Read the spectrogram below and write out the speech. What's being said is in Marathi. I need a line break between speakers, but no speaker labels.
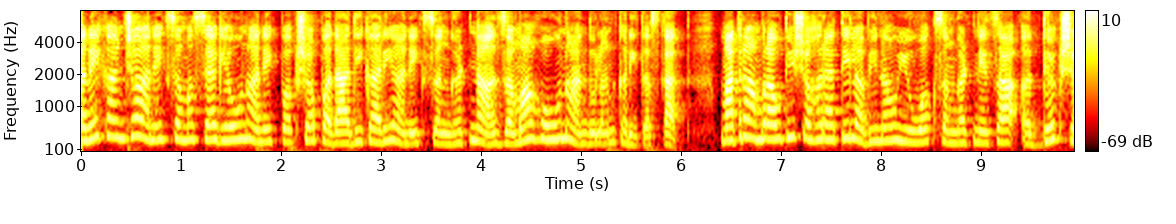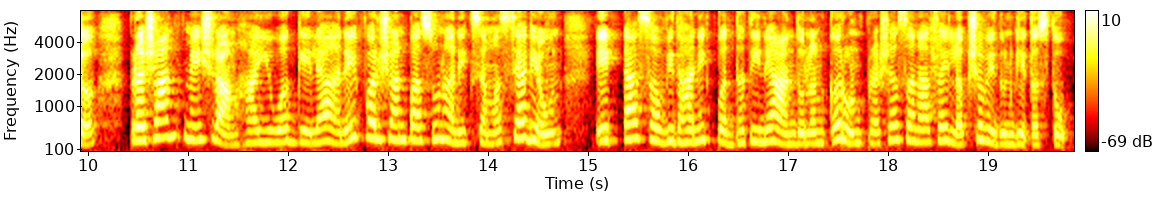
अनेकांच्या अनेक समस्या घेऊन अनेक पक्ष पदाधिकारी अनेक संघटना जमा होऊन आंदोलन करीत असतात. मात्र अमरावती शहरातील अभिनव युवक संघटनेचा अध्यक्ष प्रशांत मेश्राम हा युवक गेल्या अनेक वर्षांपासून अनेक समस्या घेऊन एकटा संविधानिक पद्धतीने आंदोलन करून प्रशासनाचे लक्ष वेधून घेत असतो.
